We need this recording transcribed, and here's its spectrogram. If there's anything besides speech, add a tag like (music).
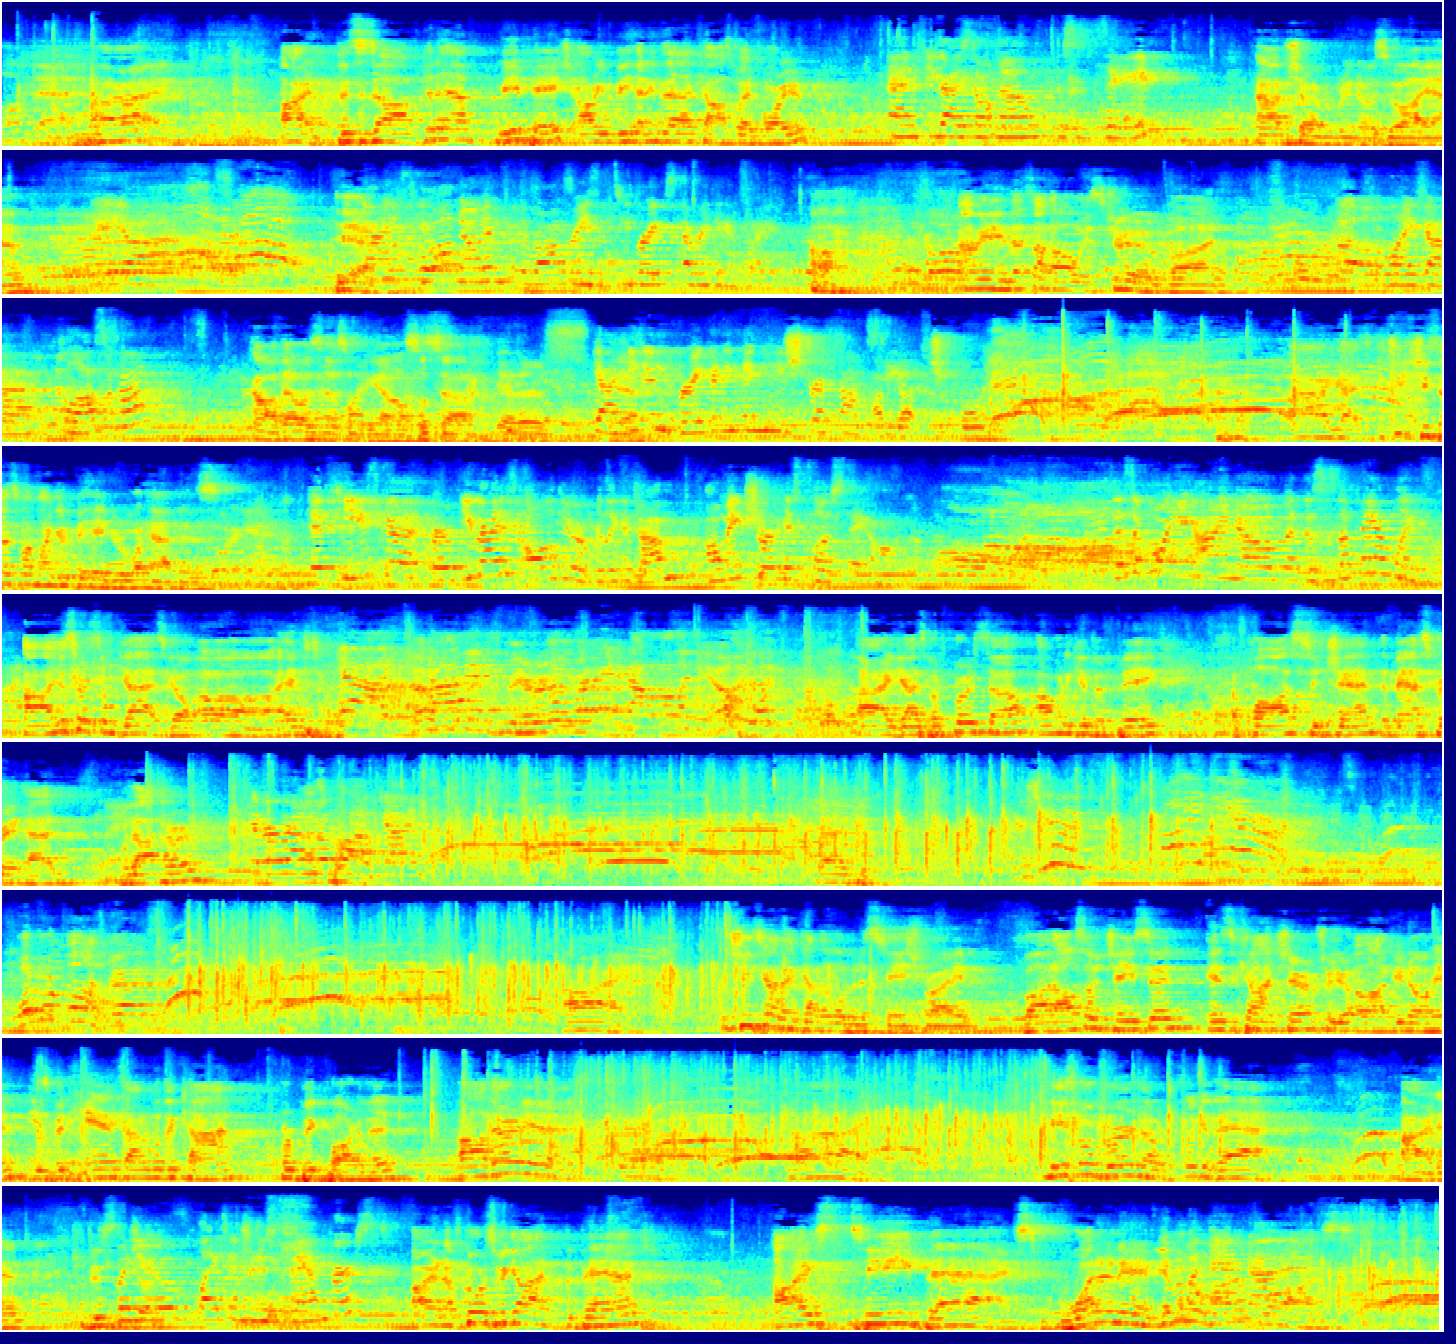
Love that. All right. All right. This is uh, gonna have me and Paige are gonna be heading to that cosplay for you. And if you guys don't know, this is Zaid. I'm sure everybody knows who I am. They, uh, Yeah. guys, you all know him for the wrong reasons. He breaks everything in sight. Uh, I mean, that's not always true, but Oh, like, uh, Colossalcon? oh, that was uh, something else. Let's uh. Yeah, there's. Yeah, Yeah. he didn't break anything, he stripped on stage. All right, guys. She, she says my good behavior. What happens? If he's good, or if you guys all do a really good job, I'll make sure his clothes stay on. Disappointing, I know, but this is a family fun. Uh, I just heard some guys go, oh, and yeah, that guys, worries me really I'm worried about all of you. (laughs) All right, guys. But first off, I want to give a big applause to Jen, the masquerade head. Without her, Give her a round of applause, guys. Kind of got a little bit of stage fright. But also Jason is the con chair. I'm sure you, a lot of you know him. He's been hands-on with the con for a big part of it. Oh, there he is. All right. He's from Burn Notice. Look at that. All right, and introduce the Would you like to introduce the band first? All right, and of course we got the band, Ice Tea Bags. What a name! Give Give them a round of applause.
